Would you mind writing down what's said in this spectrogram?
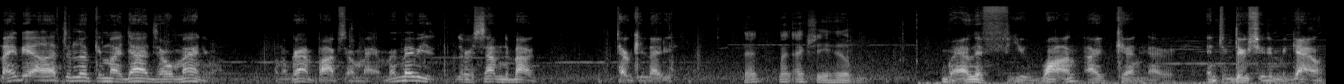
Maybe I'll have to look in my dad's old manual. Or my grandpa's old manual. But maybe there's something about Turkey Lady. That might actually help. Well, if you want, I can uh, introduce you to Miguel.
